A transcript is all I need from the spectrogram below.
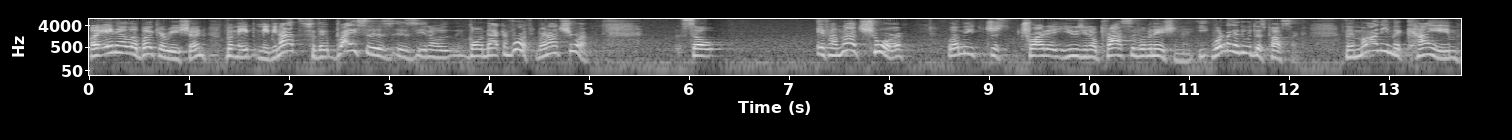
Uh, but maybe, maybe not. So the Bryce is, is you know going back and forth. We're not sure. So if I'm not sure, let me just try to use you know process of elimination. What am I going to do with this pasuk? V'mani mekayim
